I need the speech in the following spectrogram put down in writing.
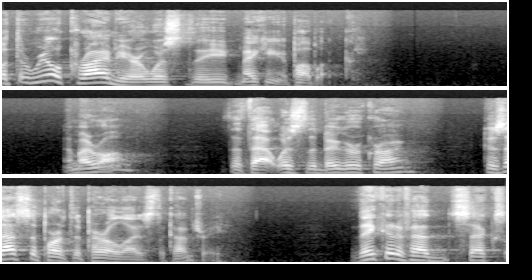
But the real crime here was the making it public. Am I wrong? That that was the bigger crime? Because that's the part that paralyzed the country. They could have had sex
